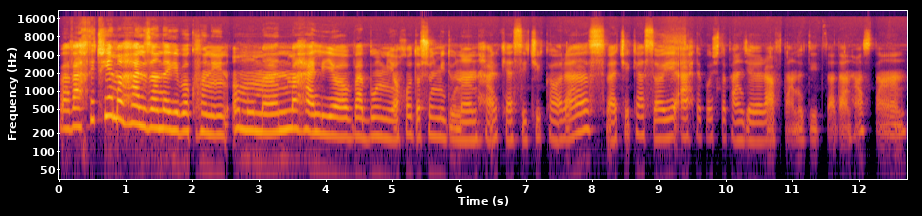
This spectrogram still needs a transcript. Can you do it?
و وقتی توی محل زندگی بکنین عموما محلیا و بومیا خودشون می‌دونن هر کسی چی کار است و چه کسایی اهل پشت پنجره رفتن و دید زدن هستن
